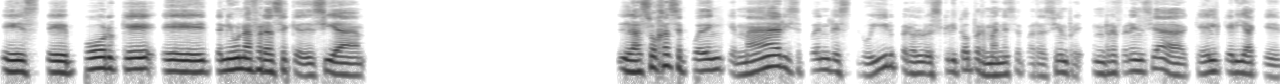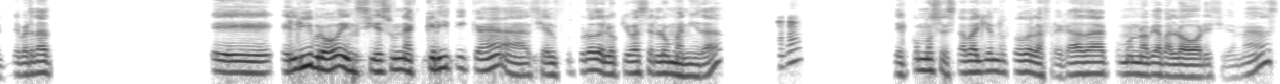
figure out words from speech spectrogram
Este, porque eh, tenía una frase que decía: Las hojas se pueden quemar y se pueden destruir, pero lo escrito permanece para siempre. En referencia a que él quería que de verdad eh, el libro en sí es una crítica hacia el futuro de lo que iba a ser la humanidad. De cómo se estaba yendo todo a la fregada, cómo no había valores y demás.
